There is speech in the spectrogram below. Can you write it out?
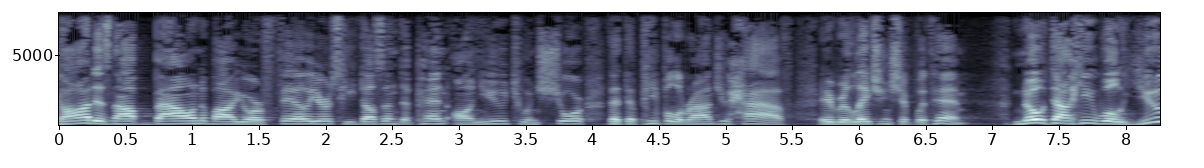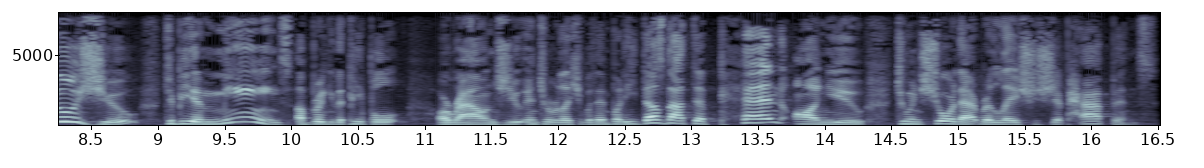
God is not bound by your failures. He doesn't depend on you to ensure that the people around you have a relationship with Him. No doubt He will use you to be a means of bringing the people around you into a relationship with Him, but He does not depend on you to ensure that relationship happens.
